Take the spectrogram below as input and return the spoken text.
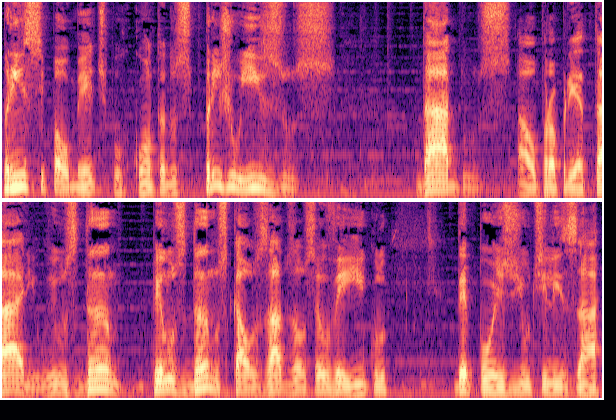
Principalmente por conta dos prejuízos dados ao proprietário e os dan pelos danos causados ao seu veículo depois de utilizar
